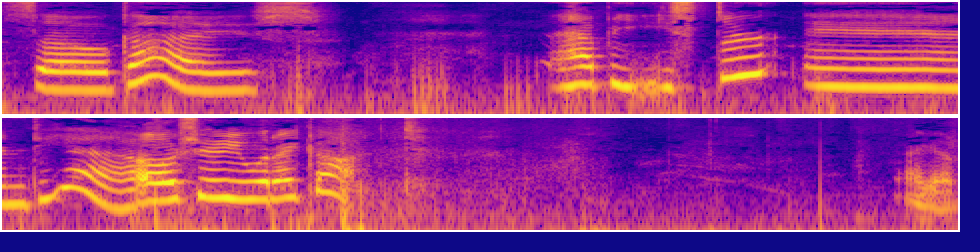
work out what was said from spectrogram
So, guys, happy Easter, and yeah, I'll show you what I got. I got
